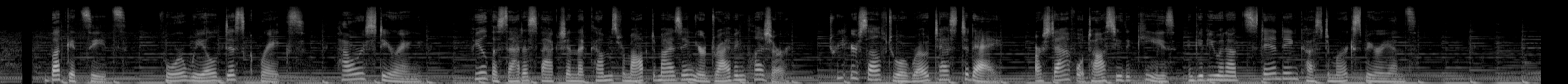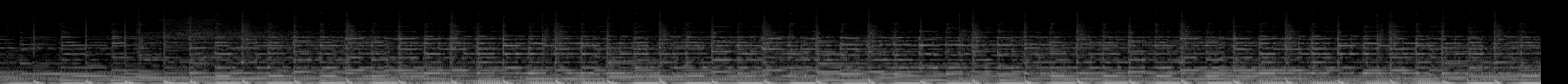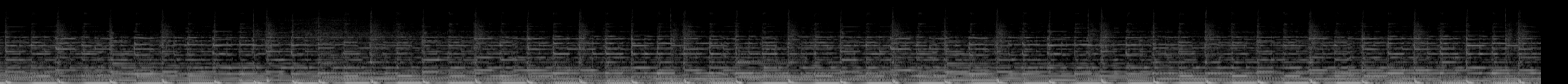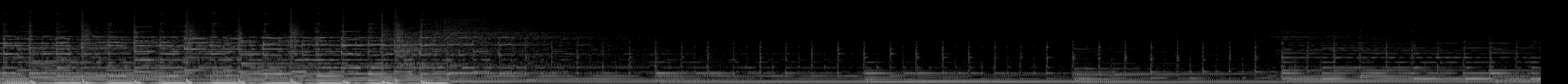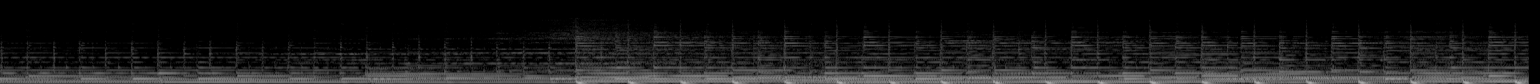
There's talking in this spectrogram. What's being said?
bucket seats, four-wheel disc brakes, power steering. Feel the satisfaction that comes from optimizing your driving pleasure. Treat yourself to a road test today. Our staff will toss you the keys and give you an outstanding customer experience.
